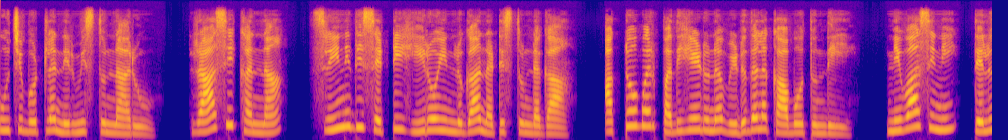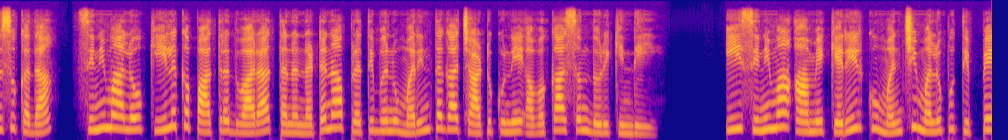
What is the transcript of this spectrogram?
కూచిబొట్ల నిర్మిస్తున్నారు. రాశి ఖన్నా శ్రీనిధి శెట్టి హీరోయిన్లుగా నటిస్తుండగా అక్టోబర్ పదిహేడున విడుదల కాబోతుంది. నివాసిని తెలుసు కదా సినిమాలో కీలక పాత్ర ద్వారా తన నటనా ప్రతిభను మరింతగా చాటుకునే అవకాశం దొరికింది. ఈ సినిమా ఆమె కెరీర్కు మంచి మలుపు తిప్పే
